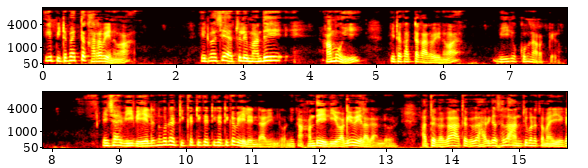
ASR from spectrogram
ඒක පිටපැත්ත කර වෙනවා. ඊට පස්සේ ඇතුලේ මදේ අමුයි පිට කට්ට කර වෙනවා. වී ඔක්කොම නරක වෙනවා. ඒ නිසා වී වේලනකොට ටික ටික ටික ටික වේලෙන්න ආරින්න ඕනේ. නිකන් හඳ එළිය වගේ වේලා ගන්න ඕනේ. අතකග අතකග හරි ගසලා අන්තිමට තමයි ඒක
